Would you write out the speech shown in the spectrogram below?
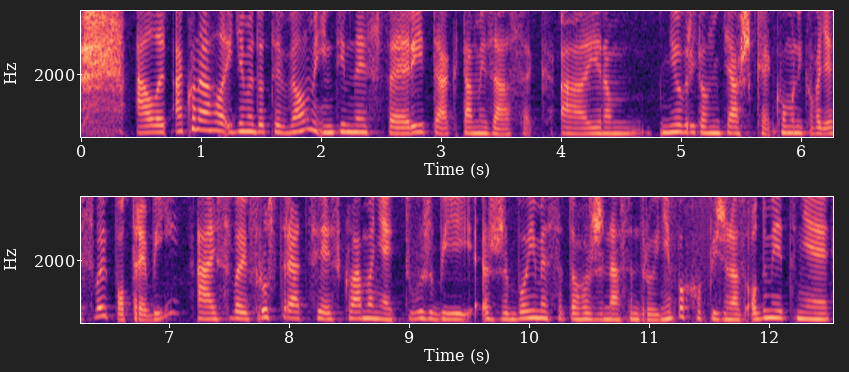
Ale ako náhle ideme do tej veľmi intimnej sféry, tak tam je zásek. A je nám neuveriteľne ťažké komunikovať aj svoje potreby, aj svoje frustrácie, aj sklamania, aj túžby, že bojíme sa toho, že nás ten druhý nepochopí, že nás odmietne.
